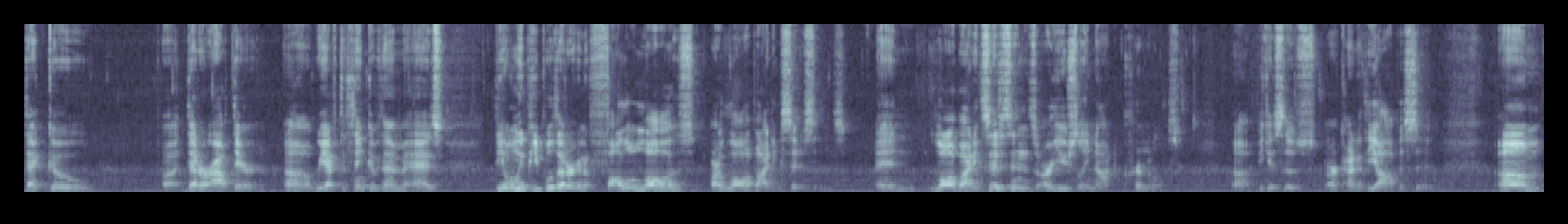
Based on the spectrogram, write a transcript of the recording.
that go uh, that are out there, uh, we have to think of them as the only people that are going to follow laws are law-abiding citizens, and law-abiding citizens are usually not criminals, uh, because those are kind of the opposite. Um,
